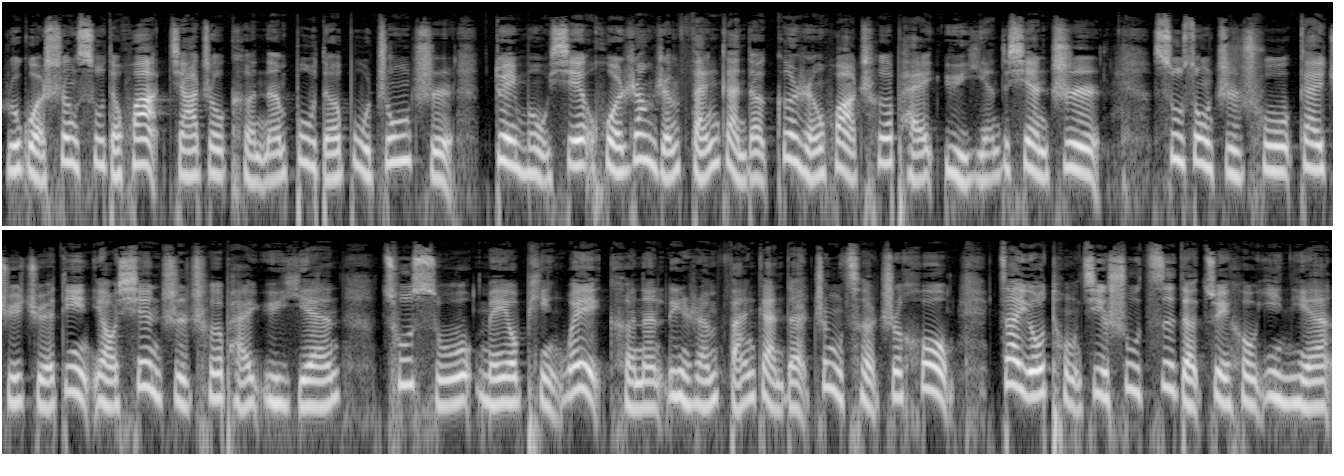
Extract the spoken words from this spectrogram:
如果胜诉的话，加州可能不得不终止对某些或让人反感的个人化车牌语言的限制。诉讼指出，该局决定要限制车牌语言粗俗、没有品味、可能令人反感的政策之后，再有统计数字的最后一年，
